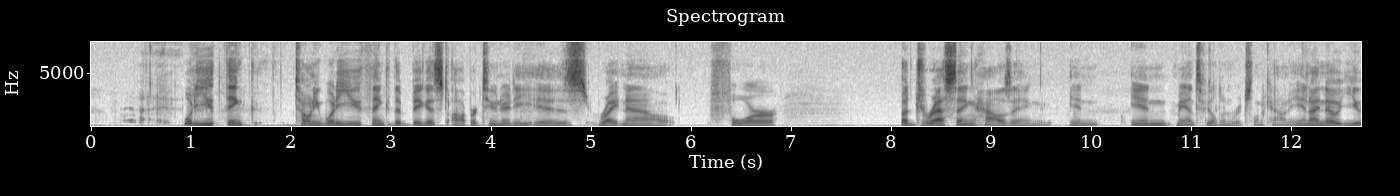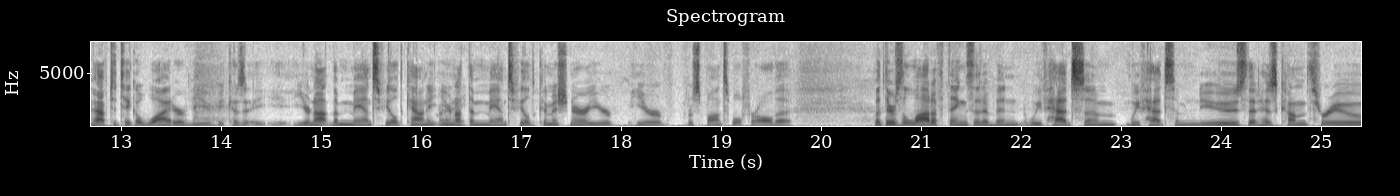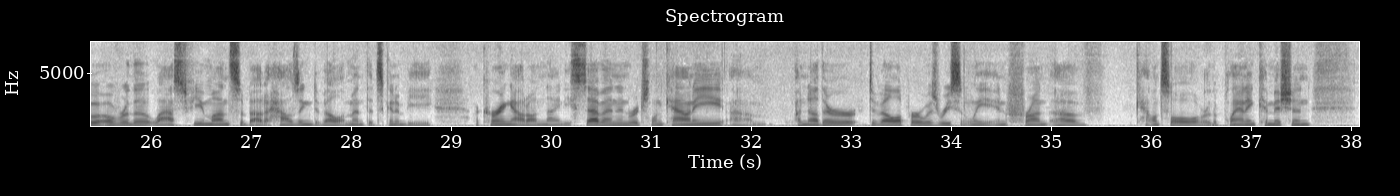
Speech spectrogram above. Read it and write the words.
what do you think Tony, what do you think the biggest opportunity is right now for addressing housing in in Mansfield and Richland County? And I know you have to take a wider view because uh, you're not the Mansfield County, right. you're not the Mansfield commissioner. You're you're responsible for all the but there's a lot of things that have been we've had some we've had some news that has come through over the last few months about a housing development that's going to be occurring out on 97 in Richland County. Um, another developer was recently in front of council or the planning commission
